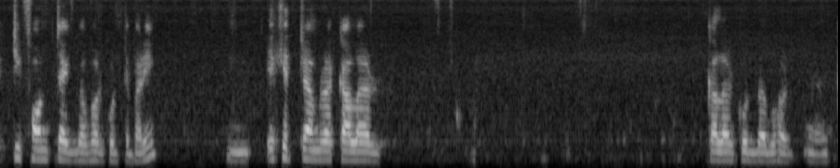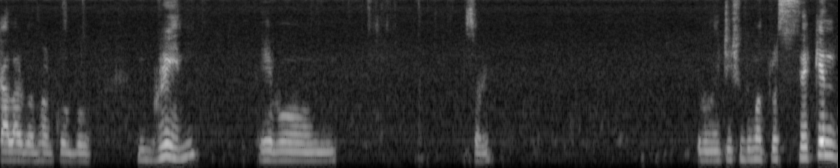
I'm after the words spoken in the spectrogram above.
একটি ফন্ট ট্যাগ ব্যবহার করতে পারি। এক্ষেত্রে আমরা কালার কালার কোড ব্যবহার কালার ব্যবহার করব গ্রিন এবং সরি এবং এটি শুধুমাত্র সেকেন্ড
